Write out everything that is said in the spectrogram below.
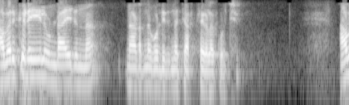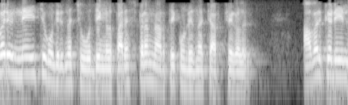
അവർക്കിടയിൽ ഉണ്ടായിരുന്ന നടന്നുകൊണ്ടിരുന്ന ചർച്ചകളെക്കുറിച്ച് അവരുന്നയിച്ചു കൊണ്ടിരുന്ന ചോദ്യങ്ങൾ പരസ്പരം നടത്തിക്കൊണ്ടിരുന്ന ചർച്ചകൾ അവർക്കിടയിൽ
